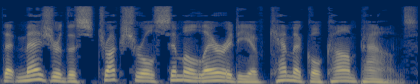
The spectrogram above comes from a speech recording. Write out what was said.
that measure the structural similarity of chemical compounds.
